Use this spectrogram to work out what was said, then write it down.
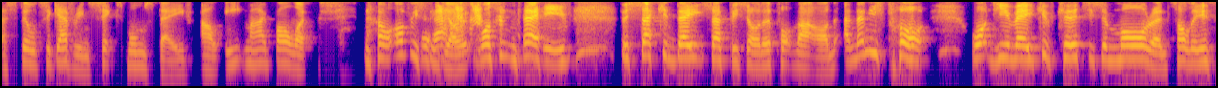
are still together in six months, Dave, I'll eat my bollocks. Now, obviously, Joe, it wasn't Dave. The second dates episode, I put that on. And then he's put, What do you make of Curtis and Maura and Tommy,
